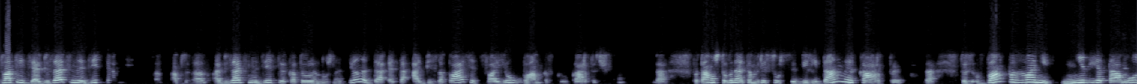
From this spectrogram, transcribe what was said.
смотрите, обязательное действие, аб- а- обязательное действие, которое нужно сделать, да, это обезопасить свою банковскую карточку, да, потому что вы на этом ресурсе ввели данные карты, да, то есть в банк позвонить не для того,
